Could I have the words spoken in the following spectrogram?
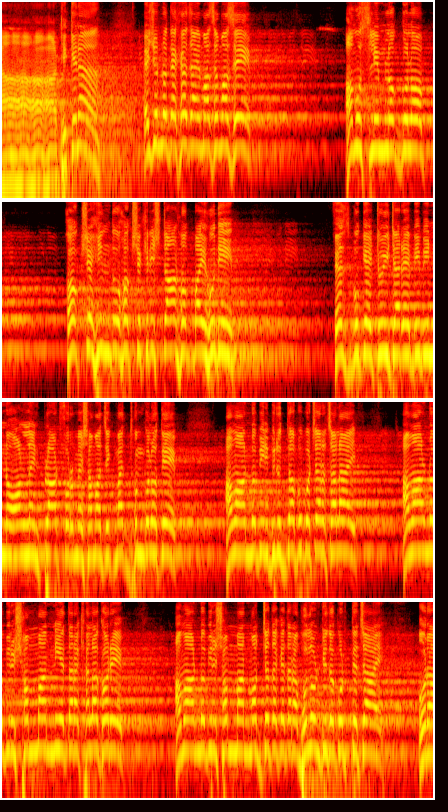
না। ঠিক না এই জন্য দেখা যায় মাঝে মাঝে অমুসলিম লোকগুলো, হোক সে হিন্দু, হোক সে খ্রিস্টান, হোক বা ইহুদি ফেসবুকে, টুইটারে, বিভিন্ন অনলাইন প্ল্যাটফর্মে সামাজিক মাধ্যমগুলোতে আমার নবীর বিরুদ্ধে অপপ্রচার চালায়, আমার নবীর সম্মান নিয়ে তারা খেলা করে, আমার নবীর সম্মান মর্যাদাকে তারা ভুলণ্ঠিত করতে চায়। ওরা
